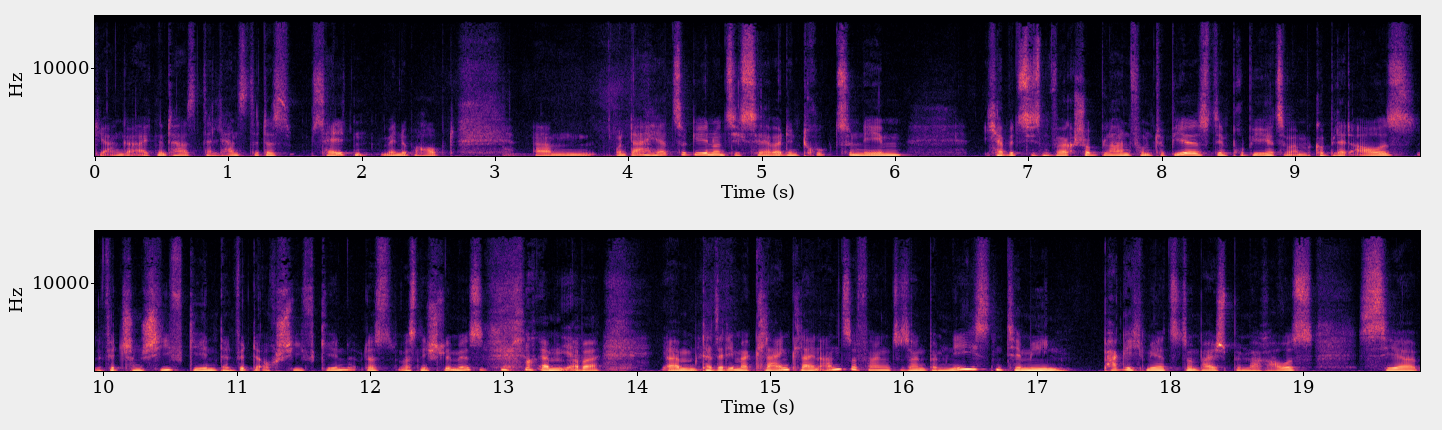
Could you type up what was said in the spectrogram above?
dir angeeignet hast, dann lernst du das selten, wenn überhaupt. Ähm, und da herzugehen und sich selber den Druck zu nehmen, ich habe jetzt diesen Workshop-Plan vom Tobias, den probiere ich jetzt mal komplett aus, wird schon schief gehen, dann wird er auch schief gehen, das, was nicht schlimm ist. ähm, ja. Aber ähm, tatsächlich mal klein, klein anzufangen, zu sagen, beim nächsten Termin packe ich mir jetzt zum Beispiel mal raus, sehr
